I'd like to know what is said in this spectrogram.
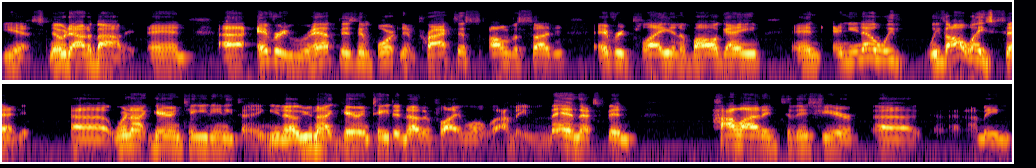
Yes, no doubt about it. And uh, every rep is important in practice. All of a sudden, every play in a ball game, and and you know we've we've always said it. Uh, we're not guaranteed anything. You know, you're not guaranteed another play. Well, I mean, man, that's been highlighted to this year. Uh, I mean,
